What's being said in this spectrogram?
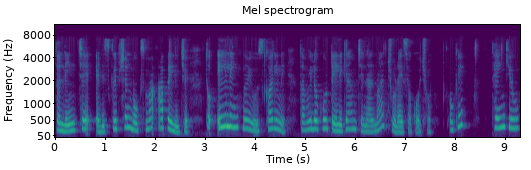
તો લિંક છે એ ડિસ્ક્રિપ્શન બોક્સમાં આપેલી છે. તો એ લિંકનો યુઝ કરીને તમે લોકો ટેલિગ્રામ ચેનલમાં જોડાઈ શકો છો. ઓકે થેન્ક યુ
